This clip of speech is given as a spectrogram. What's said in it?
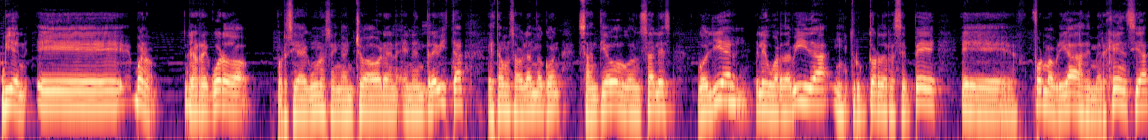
Bien, eh, bueno, les recuerdo, por si alguno se enganchó ahora en, en la entrevista, estamos hablando con Santiago González Golier, él es guardavida, instructor de RCP, eh, forma brigadas de emergencia,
